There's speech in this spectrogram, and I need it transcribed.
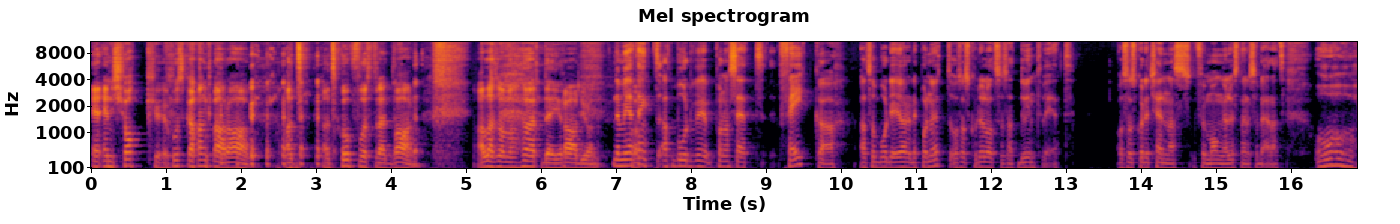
En, en chock. Hur ska han klara av att, att uppfostra ett barn? Alla som har hört det i radion. Nej men jag Och- tänkte att borde vi på något sätt fejka, alltså borde jag göra det på nytt och så skulle det låtsas att du inte vet. Och så skulle det kännas för många lyssnare sådär att åh,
